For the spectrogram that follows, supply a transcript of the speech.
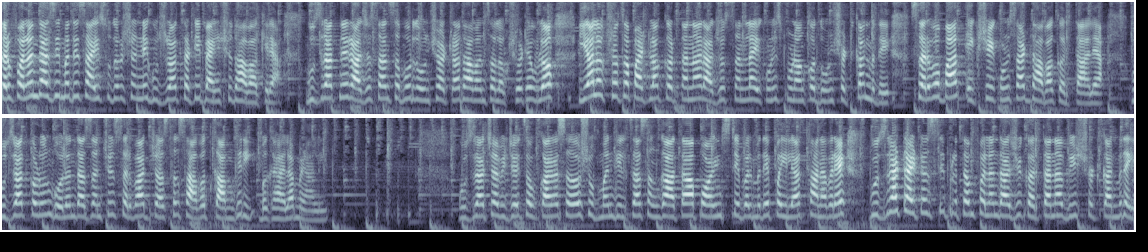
तर फलंदाजीमध्ये साई सुदर्शनने गुजरातसाठी ब्याऐंशी धावा केल्या. गुजरातने राजस्थानसमोर दोनशे अठरा धावांचं लक्ष ठेवलं. या लक्ष्याचा पाठलाग करताना राजस्थानला एकोणीस पूर्णांक दोन षटकांमध्ये सर्व बाद एकशे एकोणसाठ धावा करता आल्या. गुजरातकडून गोलंदाजांची सर्वात जास्त सावध कामगिरी बघायला मिळाली. गुजरातच्या विजय चौकारासह शुभमन गिलचा संघ आता पॉईंट्स टेबलमध्ये पहिल्या स्थानावर आहे. गुजरात टायटन्सने प्रथम फलंदाजी करताना वीस षटकांमध्ये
